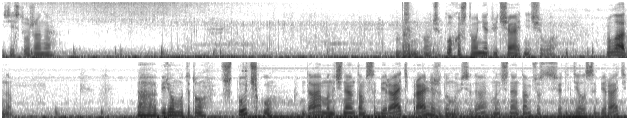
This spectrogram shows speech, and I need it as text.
Здесь тоже она. Блин, очень плохо, что он не отвечает ничего. Ну ладно. А, берем вот эту штучку. Да, мы начинаем там собирать. Правильно же думаю все, да? Мы начинаем там все это дело собирать.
